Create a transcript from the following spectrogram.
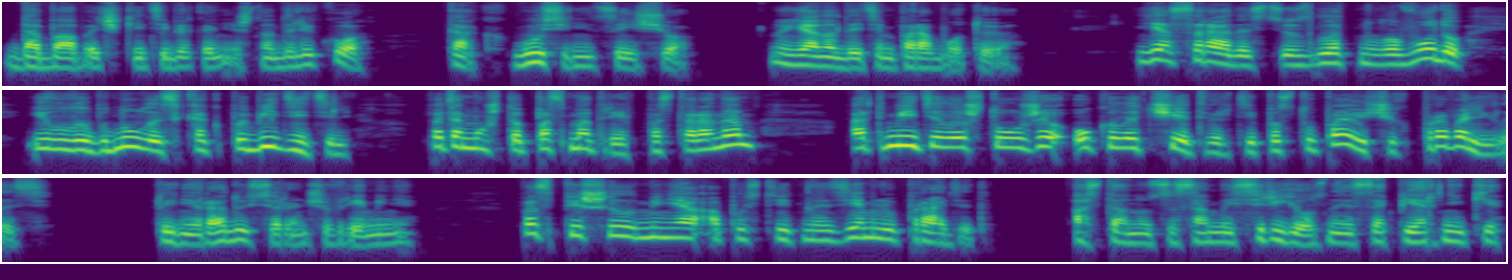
До бабочки тебе, конечно, далеко. Так, гусеницы еще. Но я над этим поработаю. Я с радостью сглотнула воду и улыбнулась как победитель, потому что, посмотрев по сторонам, отметила, что уже около четверти поступающих провалилось. Ты не радуйся раньше времени. Поспешил меня опустить на землю прадед. Останутся самые серьезные соперники.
